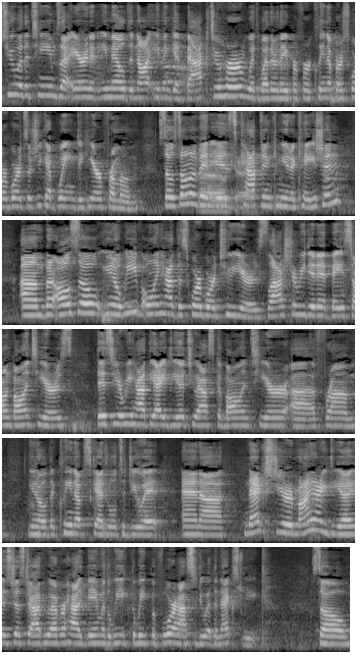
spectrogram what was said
two of the teams that Erin had emailed did not even get back to her with whether they prefer cleanup or scoreboard. So she kept waiting to hear from them. So some of it is Okay. captain communication. Um, but also, you know, we've only had the scoreboard two years. Last year we did it based on volunteers. This year we had the idea to ask a volunteer uh, from, you know, the cleanup schedule to do it. And uh, next year, my idea is just to have whoever had game of the week the week before has to do it the next week. So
